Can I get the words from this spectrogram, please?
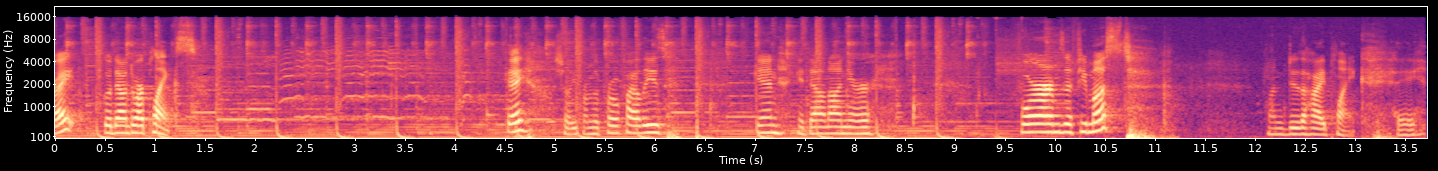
right, let's go down to our planks. Okay, show you from the profile these. Again, get down on your forearms if you must. I'm gonna do the high plank, okay?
